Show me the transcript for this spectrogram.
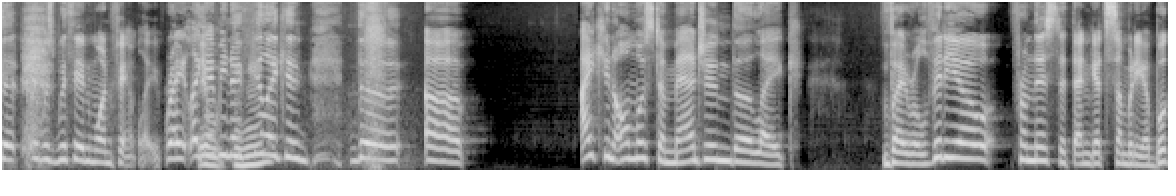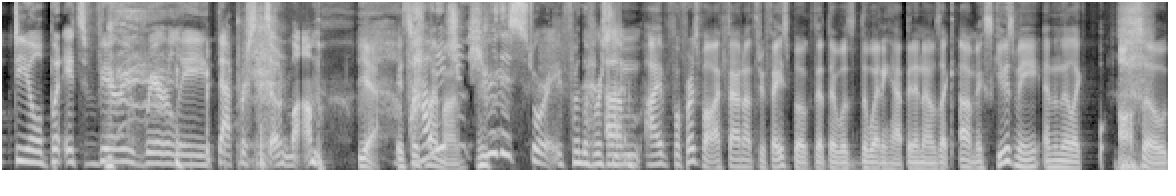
that it was within one family, right? Like I mean, I feel like in the uh I can almost imagine the like viral video from this that then gets somebody a book deal, but it's very rarely that person's own mom. Yeah, it's just How my did mom. you hear this story for the first time? Um, I well, first of all, I found out through Facebook that there was the wedding happened, and I was like, um, excuse me, and then they're like, also,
